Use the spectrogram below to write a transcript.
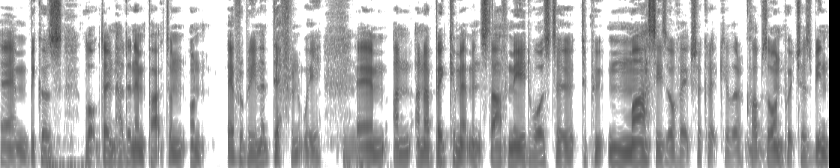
um, because lockdown had an impact on on everybody in a different way. Um, and, and a big commitment staff made was to, to put masses of extracurricular clubs on, which has been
